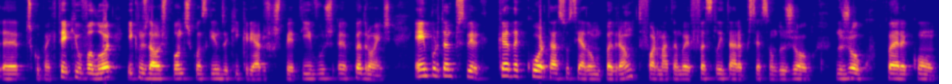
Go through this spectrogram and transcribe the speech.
Uh, desculpem, que tem aqui o valor e que nos dá os pontos se conseguirmos aqui criar os respectivos uh, padrões. É importante perceber que cada cor está associada a um padrão, de forma a também facilitar a percepção do jogo, do jogo para com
